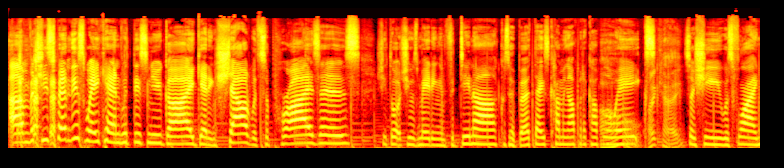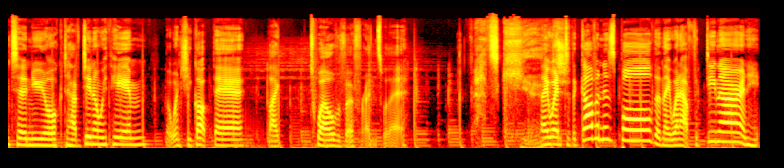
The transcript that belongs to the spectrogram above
Um, but she spent this weekend with this new guy getting showered with surprises. She thought she was meeting him for dinner because her birthday's coming up in a couple of Oh, weeks. okay. So she was flying to New York to have dinner with him. But when she got there, like 12 of her friends were there. That's cute. They went to the governor's ball, then they went out for dinner, and he,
